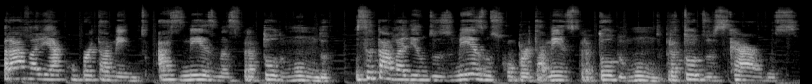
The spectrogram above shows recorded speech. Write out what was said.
para avaliar comportamento as mesmas para todo mundo? Você está avaliando os mesmos comportamentos para todo mundo, para todos os cargos?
